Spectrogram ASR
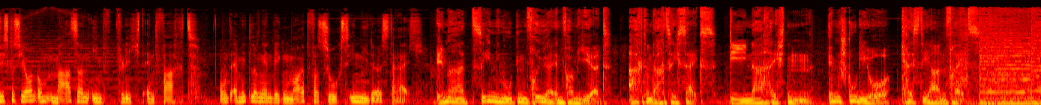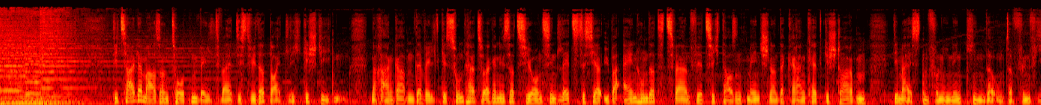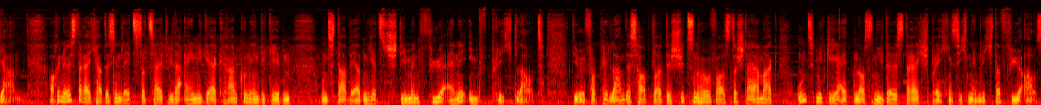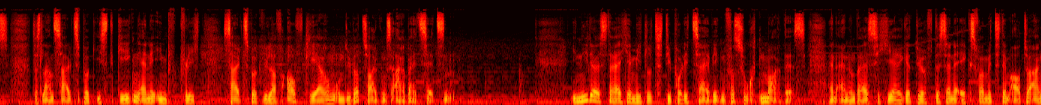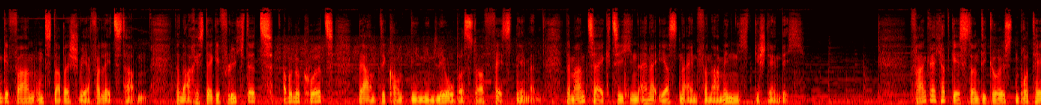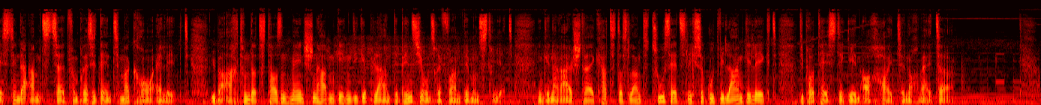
Diskussion um Masernimpfpflicht entfacht und Ermittlungen wegen Mordversuchs in Niederösterreich. Immer 10 Minuten früher informiert. 88.6 Die Nachrichten. Im Studio Christian Fritz. Die Zahl der Maserntoten weltweit ist wieder deutlich gestiegen. Nach Angaben der Weltgesundheitsorganisation sind letztes Jahr über 142.000 Menschen an der Krankheit gestorben, die meisten von ihnen Kinder unter fünf Jahren. Auch in Österreich hat es in letzter Zeit wieder einige Erkrankungen gegeben und da werden jetzt Stimmen für eine Impfpflicht laut. Die ÖVP-Landeshauptleute Schützenhofer aus der Steiermark und Mikkel Leiten aus Niederösterreich sprechen sich nämlich dafür aus. Das Land Salzburg ist gegen eine Impfpflicht. Salzburg will auf Aufklärung und Überzeugungsarbeit setzen. In Niederösterreich ermittelt die Polizei wegen versuchten Mordes. Ein 31-Jähriger dürfte seine Ex-Frau mit dem Auto angefahren und dabei schwer verletzt haben. Danach ist er geflüchtet, aber nur kurz. Beamte konnten ihn in Leobersdorf festnehmen. Der Mann zeigt sich in einer ersten Einvernahme nicht geständig. Frankreich hat gestern die größten Proteste in der Amtszeit von Präsident Macron erlebt. Über 800.000 Menschen haben gegen die geplante Pensionsreform demonstriert. Ein Generalstreik hat das Land zusätzlich so gut wie lahmgelegt. Die Proteste gehen auch heute noch weiter.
